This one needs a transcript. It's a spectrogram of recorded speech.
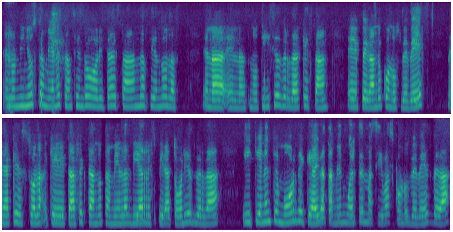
Los niños también están siendo, ahorita están haciendo las, en, la, en las noticias, ¿verdad? Que están eh, pegando con los bebés, ¿verdad? Que, sola, que está afectando también las vías respiratorias, ¿verdad? Y tienen temor de que haya también muertes masivas con los bebés, ¿verdad?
